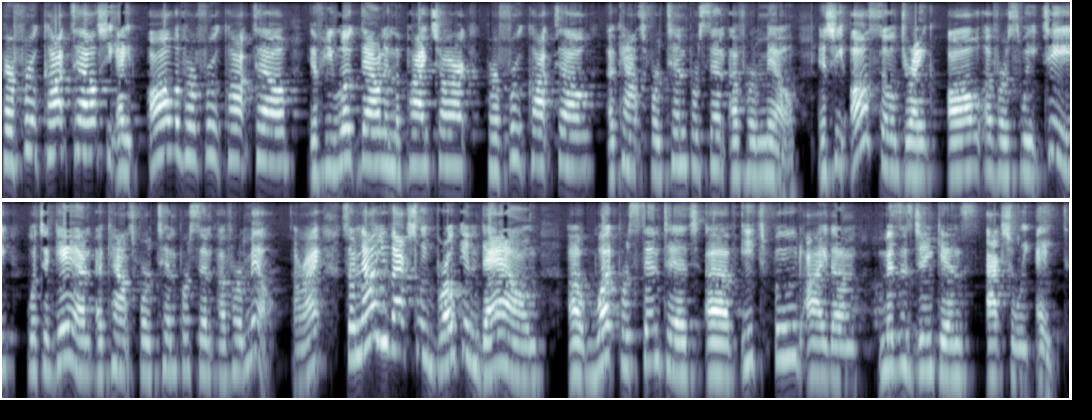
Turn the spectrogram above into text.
Her fruit cocktail, she ate all of her fruit cocktail. If you look down in the pie chart, her fruit cocktail accounts for 10% of her meal. And she also drank all of her sweet tea, which again accounts for 10% of her meal. All right. So now you've actually broken down uh, what percentage of each food item Mrs. Jenkins actually ate.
